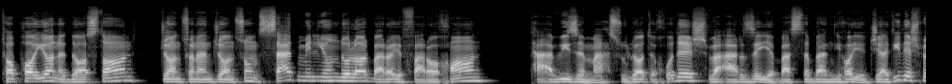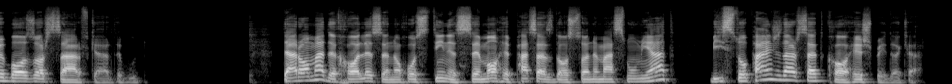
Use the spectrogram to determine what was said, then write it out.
تا پایان داستان جانسون جانسون 100 میلیون دلار برای فراخان تعویز محصولات خودش و عرضه بسته‌بندی های جدیدش به بازار صرف کرده بود. درآمد خالص نخستین سه ماه پس از داستان مسمومیت 25 درصد کاهش پیدا کرد.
